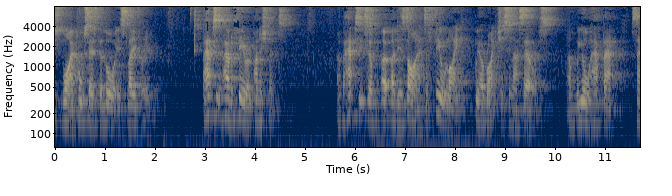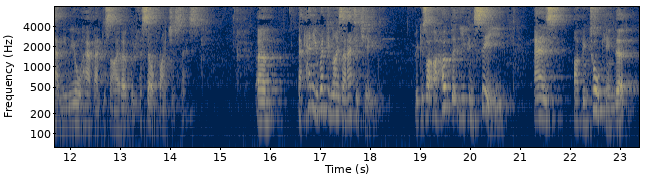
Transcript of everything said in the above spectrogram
is why Paul says the law is slavery. Perhaps it's out of fear of punishment. And perhaps it's a, a, a desire to feel like we are righteous in ourselves. And we all have that, sadly, we all have that desire, don't we, for self righteousness. Um, Now, can you recognize that attitude? Because I, I hope that you can see, as I've been talking, that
